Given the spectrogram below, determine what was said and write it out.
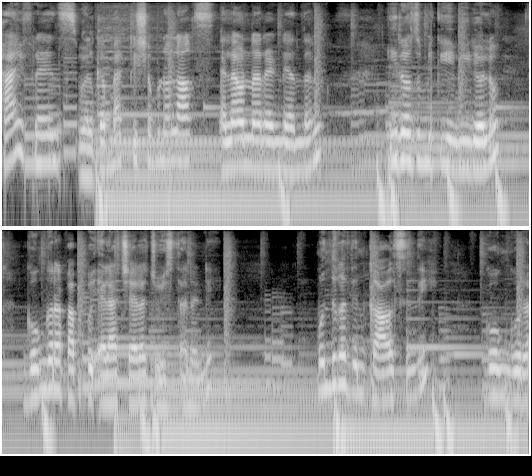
Hi friends welcome back to Shabuna logs ఎలా ఉన్నారండి అందరూ? ఈరోజు మీకు ఈ వీడియోలో గోంగూర పప్పు ఎలా చేయాలో చూపిస్తానండి. ముందుగా దీనికి కావాల్సింది గోంగూర.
